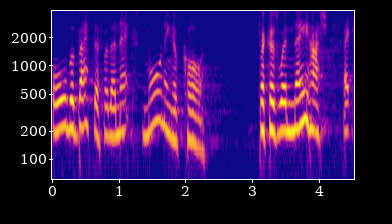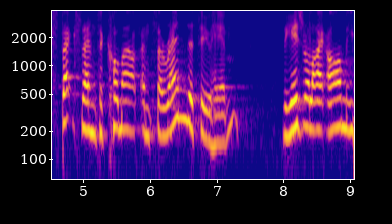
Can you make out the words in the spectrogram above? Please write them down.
All the better for the next morning, of course. Because when Nahash expects them to come out and surrender to him, the Israelite army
